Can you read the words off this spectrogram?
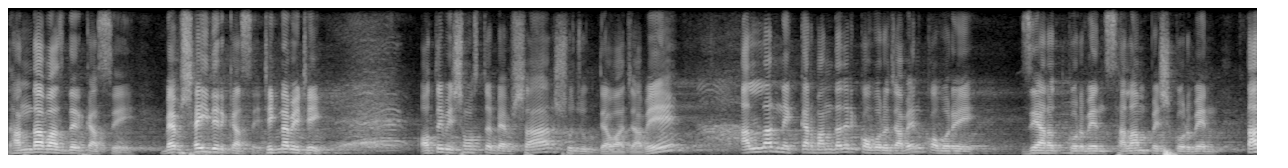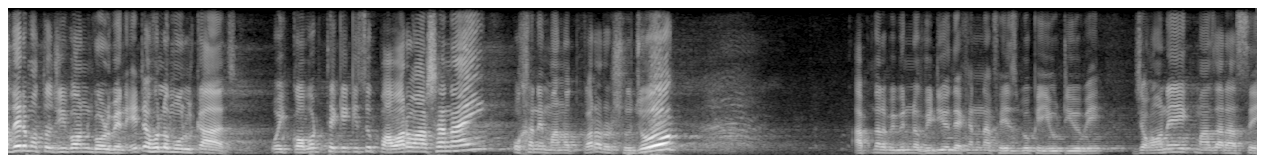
ধান্দাবাজদের কাছে, ব্যবসায়ীদের কাছে। ঠিক না বে ঠিক? অতএব এই সমস্ত ব্যবসার সুযোগ দেওয়া যাবে। আল্লাহর নেককার বান্দাদের কবরে যাবেন, কবরে জিয়ারত করবেন, সালাম পেশ করবেন, তাদের মতো জীবন গড়বেন, এটা হলো মূল কাজ। ওই কবর থেকে কিছু পাওয়ারও আশা নাই, ওখানে মানত করারও সুযোগ আপনারা বিভিন্ন ভিডিও দেখেন না ফেসবুকে, ইউটিউবে, যে অনেক মাজার আছে।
